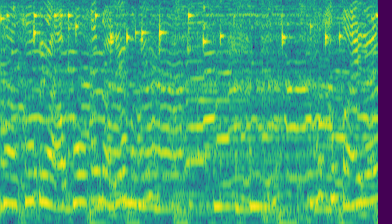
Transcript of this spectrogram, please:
พาข้าไปหาพ่อเขาหน่อยได้ไหมพาเข้าไปนะ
